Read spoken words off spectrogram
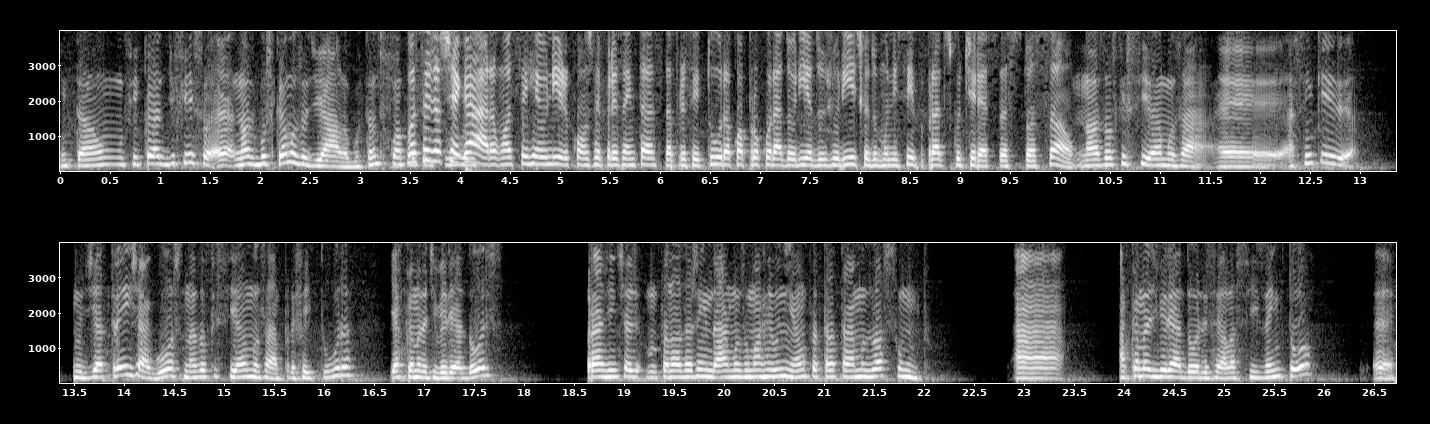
então fica difícil. É, nós buscamos o diálogo, tanto com a Vocês já chegaram a se reunir com os representantes da prefeitura, com a procuradoria do jurídica do município para discutir essa situação? Nós oficiamos a. É, assim que. No dia 3 de agosto, nós oficiamos a prefeitura e a Câmara de Vereadores para gente para nós agendarmos uma reunião para tratarmos o assunto. A, a Câmara de Vereadores ela se isentou é,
